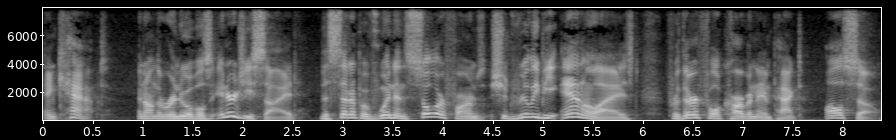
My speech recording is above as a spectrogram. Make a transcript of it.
and capped. And on the renewables energy side, the setup of wind and solar farms should really be analyzed for their full carbon impact also.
